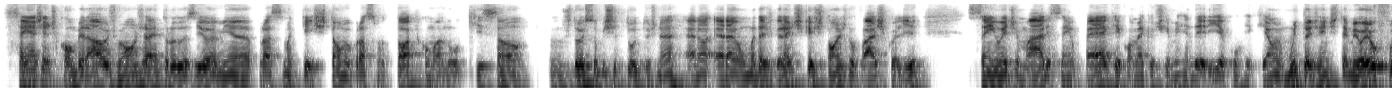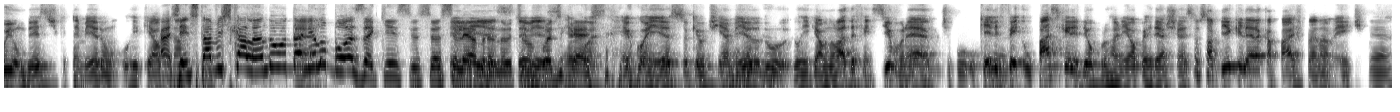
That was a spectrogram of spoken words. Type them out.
Sem a gente combinar, o João já introduziu a minha próxima questão, meu próximo tópico, Manu, que são os dois substitutos, né? Era, era uma das grandes questões do Vasco ali sem o Edmar e sem o Peck, como é que o time renderia com o Riquelme. Muita gente temeu. Eu fui um desses que temeram o Riquelme. A gente estava escalando o Danilo é. Boza aqui, se o senhor se lembra, isso, no último podcast. Reconheço que eu tinha medo do, do Riquelme no lado defensivo, né? Tipo, o que ele é. fez, o passe que ele deu para o Raniel perder a chance, eu sabia que ele era capaz plenamente. É.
